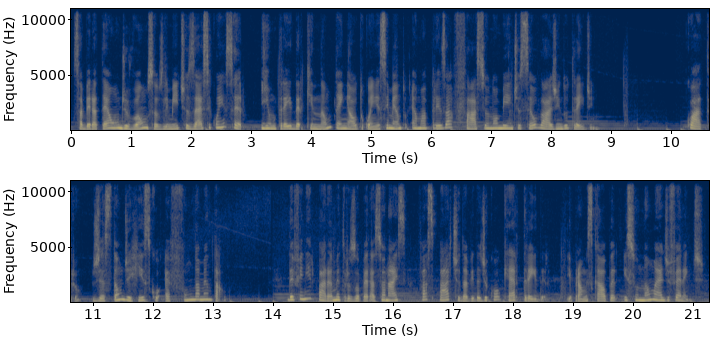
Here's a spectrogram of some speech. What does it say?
Saber até onde vão seus limites é se conhecer. E um trader que não tem autoconhecimento é uma presa fácil no ambiente selvagem do trading. 4. Gestão de risco é fundamental. Definir parâmetros operacionais faz parte da vida de qualquer trader, e para um scalper isso não é diferente.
